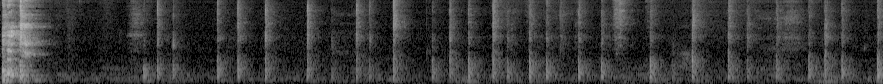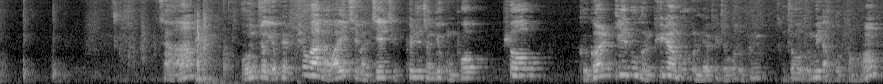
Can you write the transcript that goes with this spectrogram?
자, 오른쪽 옆에 표가 나와 있지 맞지? 즉, 표준 정규 분포 표 그걸 일부분을 필요한 부분을 옆에 적어도 적어둡니다 보통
